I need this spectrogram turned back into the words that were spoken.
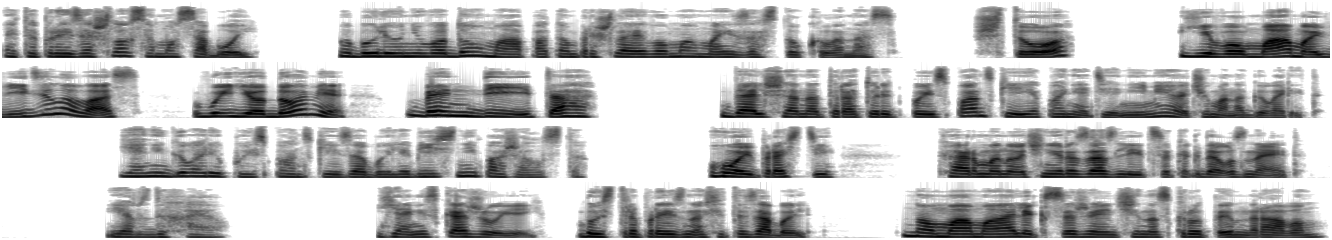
Это произошло само собой. Мы были у него дома, а потом пришла его мама и застукала нас. «Что? Его мама видела вас? В ее доме? Бендита!» Дальше она тараторит по-испански, и я понятия не имею, о чем она говорит. «Я не говорю по-испански, Изабель, объясни, пожалуйста». «Ой, прости. Кармен очень разозлится, когда узнает». Я вздыхаю. «Я не скажу ей», — быстро произносит Изабель. Но мама Алекса — женщина с крутым нравом.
